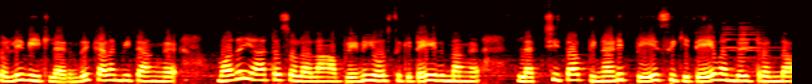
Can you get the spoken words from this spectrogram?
சொல்லி வீட்டில் இருந்து கிளம்பிட்டாங்க. மொதல் யார்கிட்ட சொல்லலாம் அப்படின்னு யோசிச்சுக்கிட்டே இருந்தாங்க. லக்ஷிதா பின்னாடி பேசிக்கிட்டே வந்துட்டு இருந்தா.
